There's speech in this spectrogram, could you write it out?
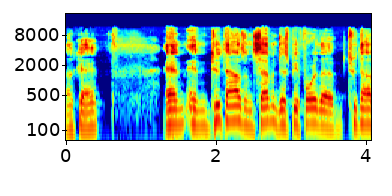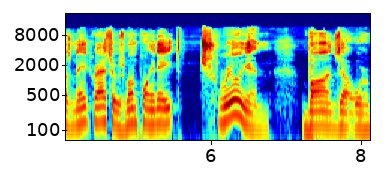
Okay. And in 2007, just before the 2008 crash, there was 1.8 trillion bonds that were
